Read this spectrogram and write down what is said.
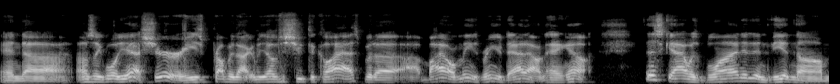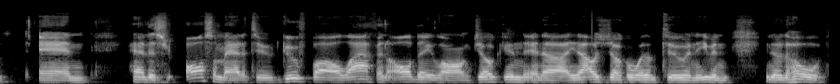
And uh, I was like, "Well, yeah, sure. He's probably not going to be able to shoot the class, but uh, by all means, bring your dad out and hang out." This guy was blinded in Vietnam and had this awesome attitude, goofball, laughing all day long, joking, and uh, you know I was joking with him too, and even you know the whole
